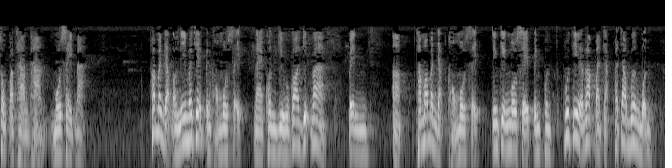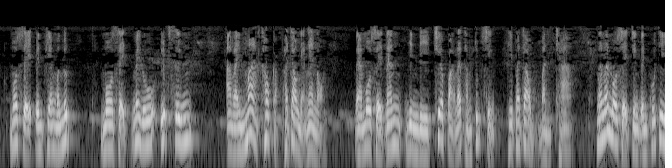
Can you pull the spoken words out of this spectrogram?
ทรงประทานผ่านโมเสสมาพระบัญญัติเหล่านี้ไม่ใช่เป็นของโมเสสแต่คนยิวก็ยึดว่าเป็นธรรมบัญญัติของโมเสสจริง ๆ โมเสสเป็นผู้ที่รับมาจากพระเจ้าเบื้องบน โมเสสเป็นเพียงมนุษย์ โมเสสไม่รู้ลึกซึ้งอะไรมากเท่ากับพระเจ้าอย่างแน่นอน แต่โมเสสนั้นยินดีเชื่อฟังและทำทุกสิ่งที่พระเจ้าบัญชา ดังนั้นโมเสสจึงเป็นผู้ที่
